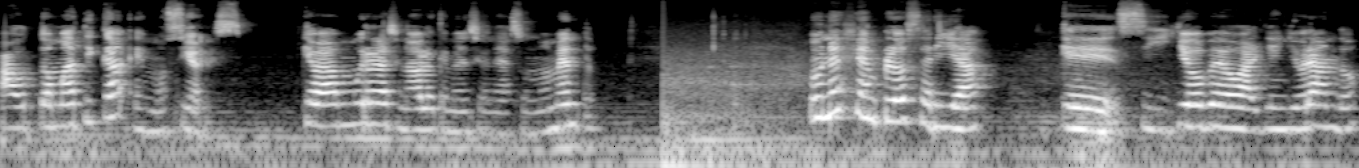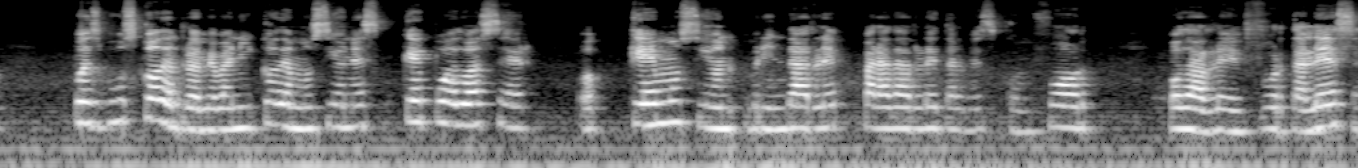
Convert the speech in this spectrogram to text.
automática emociones, que va muy relacionado a lo que mencioné hace un momento. Un ejemplo sería que si yo veo a alguien llorando, pues busco dentro de mi abanico de emociones qué puedo hacer o qué emoción brindarle para darle tal vez confort o darle fortaleza.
